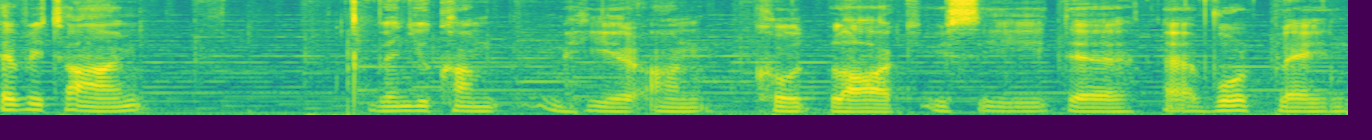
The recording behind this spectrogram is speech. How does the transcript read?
every time when you come here on code block you see the uh, work plane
